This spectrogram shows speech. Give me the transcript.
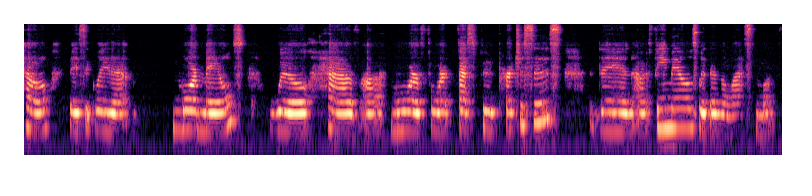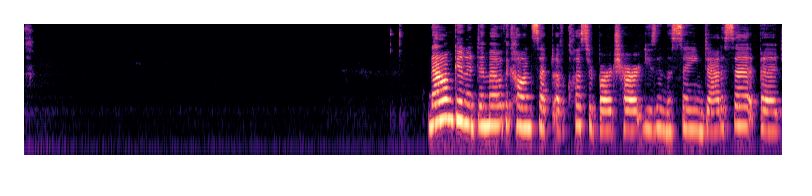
tell basically that more males will have uh, more for fast food purchases than uh, females within the last month. Now I'm going to demo the concept of a clustered bar chart using the same data set but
